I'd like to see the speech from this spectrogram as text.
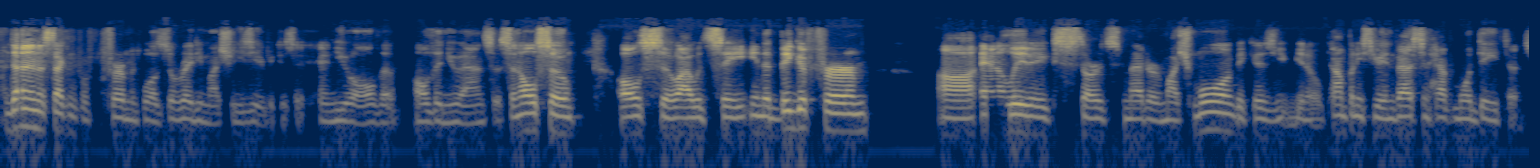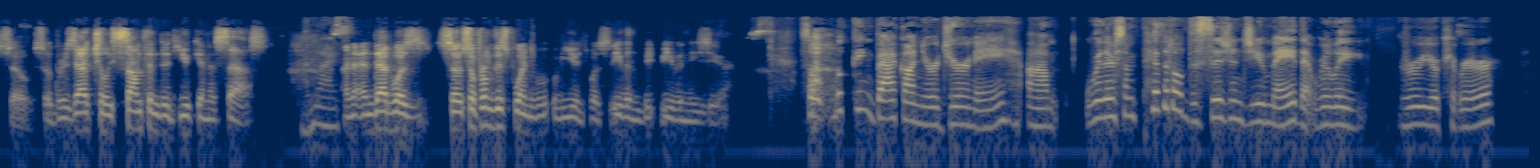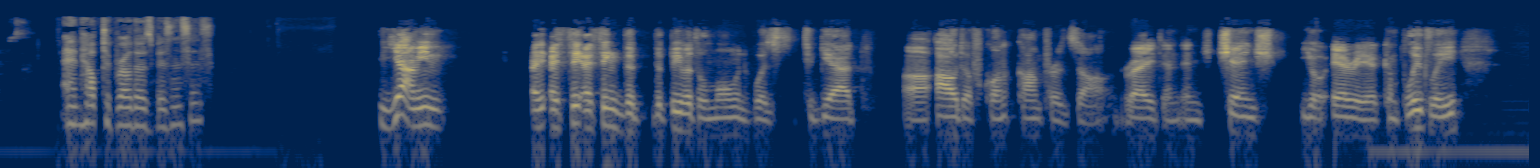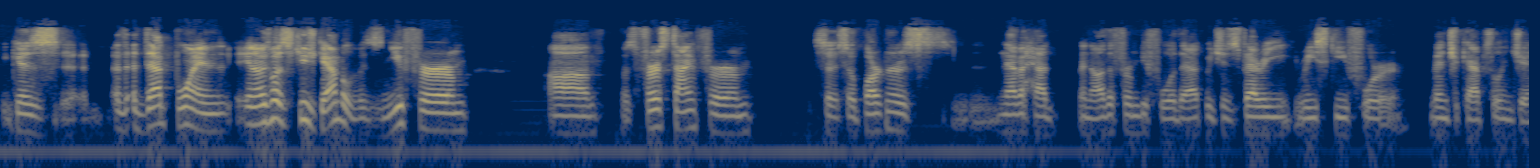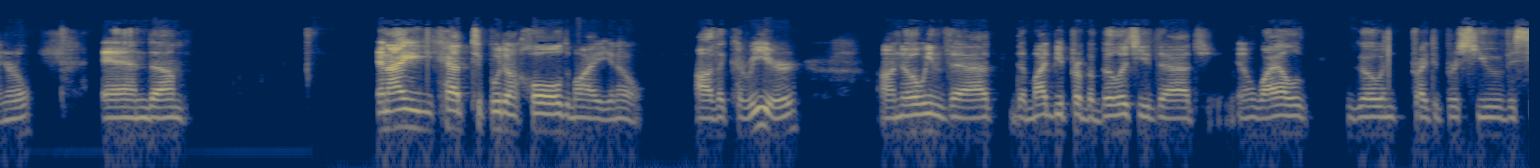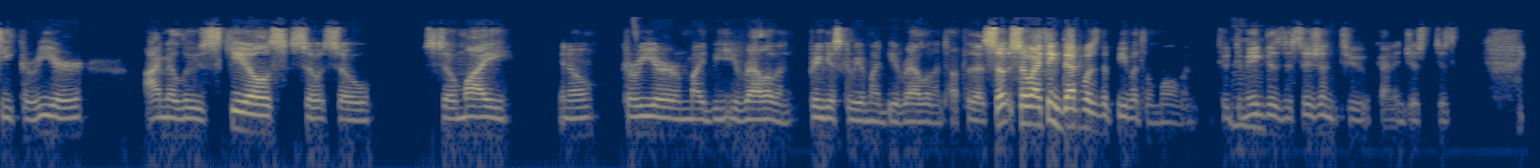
then in the second firm it was already much easier because I knew all the all the nuances and also also I would say in a bigger firm uh, analytics starts matter much more because you, you know companies you invest in have more data. So so there's actually something that you can assess. Nice. And and that was so so from this point of view it was even even easier. So looking back on your journey, um, were there some pivotal decisions you made that really grew your career and helped to grow those businesses? Yeah, I mean, I, I think I think the the pivotal moment was to get uh, out of con- comfort zone, right, and and change your area completely, because uh, at, at, that point, you know, it was a huge gamble. It was a new firm, um, it was first time firm, so so partners never had another firm before that, which is very risky for venture capital in general, and um, and I had to put on hold my, you know, other career, uh, knowing that there might be probability that, you know, while go and try to pursue VC career, I may lose skills. So, so, so my, you know, career might be irrelevant. Previous career might be irrelevant after that. So, so I think that was the pivotal moment to, mm-hmm. to make this decision to kind of just, just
